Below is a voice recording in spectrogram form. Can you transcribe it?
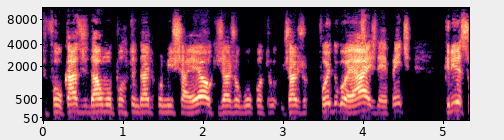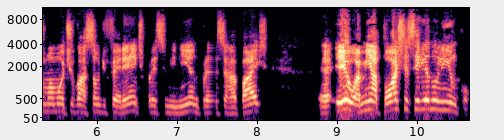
se for o caso de dar uma oportunidade para o Michael, que já jogou contra, já foi do Goiás, de repente cria-se uma motivação diferente para esse menino, para esse rapaz. É, eu, a minha aposta seria no Lincoln,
